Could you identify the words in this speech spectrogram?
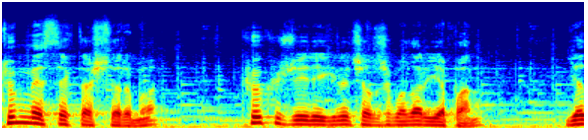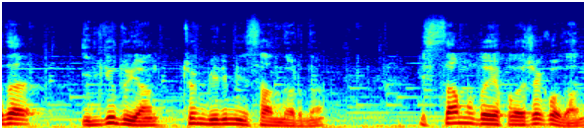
Tüm meslektaşlarıma kök hücre ile ilgili çalışmalar yapan ya da ilgi duyan tüm bilim insanlarına İstanbul'da yapılacak olan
